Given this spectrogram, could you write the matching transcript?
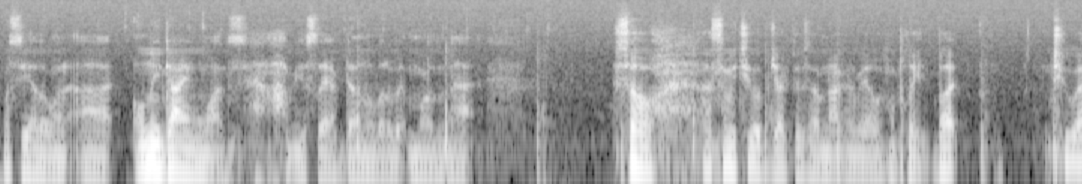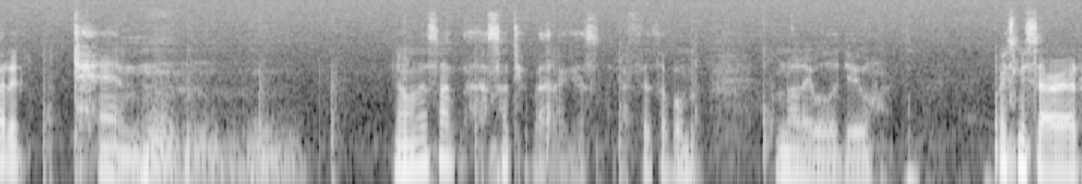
what's the other one? Uh, only dying once. Obviously, I've done a little bit more than that. So that's gonna be two objectives I'm not gonna be able to complete. But two out of ten. No, that's not that's not too bad. I guess like a fifth of them I'm not able to do. Makes me sad.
